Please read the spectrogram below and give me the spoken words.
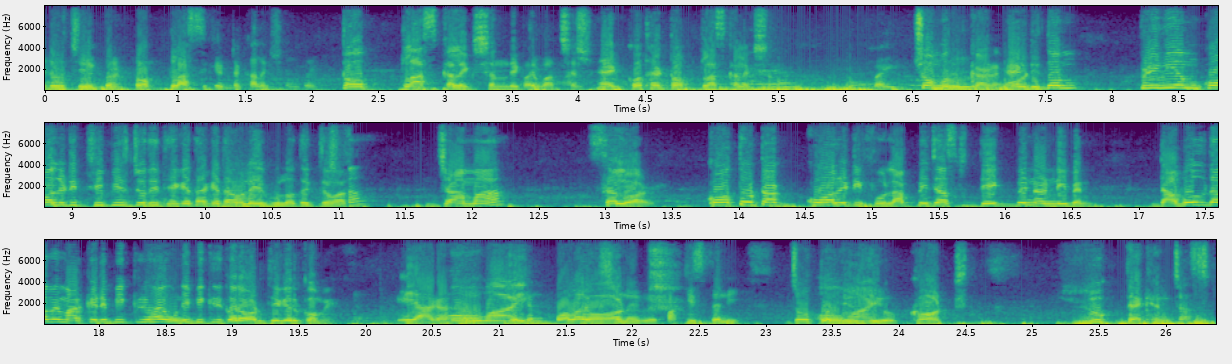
এটা হচ্ছে একবার টপ ক্লাসিক একটা কালেকশন ভাই। টপ ক্লাস কালেকশন দেখতে পাচ্ছেন। এক কথায় টপ ক্লাস কালেকশন ভাই চমৎকার। একদম প্রিমিয়াম কোয়ালিটি থ্রি পিস যদি থেকে থাকে তাহলে এগুলো দেখতে পাচ্ছেন। জামা সালোয়ার। কতটা কোয়ালিটি ফুল? আপনি জাস্ট দেখবেন আর নিবেন। ডাবল দামে মার্কেটে বিক্রি হয় উনি বিক্রি করে অর্ধেকের কমে। এই আগা Oh বলার কিছু নেই পাকিস্তানি যত হেলদি গড লুক দেখেন জাস্ট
